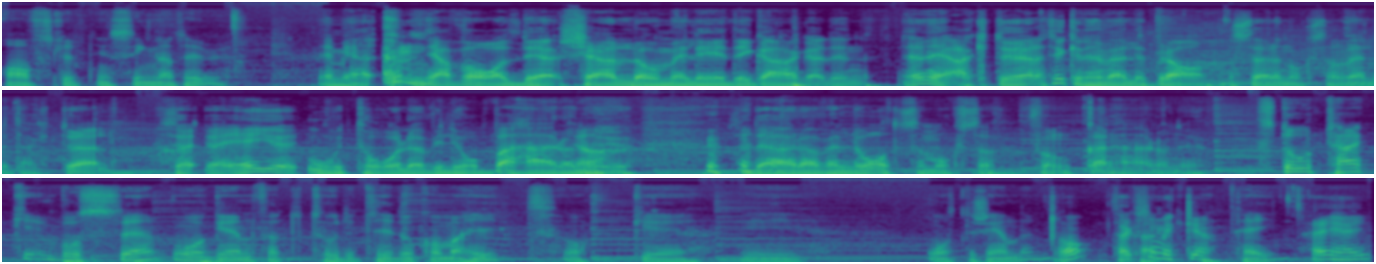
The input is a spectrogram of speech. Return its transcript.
avslutningssignatur. Nej, men jag, jag valde Shallow med Lady Gaga. Den, den, är aktuell, jag tycker den är väldigt bra. Och så är den också väldigt aktuell. Så jag är ju otålig och vill jobba här och ja. nu. Så därav en låt som också funkar här och nu. Stort tack Bosse Ågren för att du tog dig tid att komma hit och eh, i återseende. Ja, tack, tack så mycket. Hej. Hej, hej.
